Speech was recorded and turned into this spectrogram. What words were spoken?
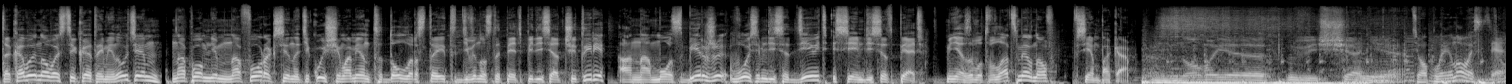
Таковы новости к этой минуте. Напомним, на Форексе на текущий момент доллар стоит 95.54, а на Мосбирже 89.75. Меня зовут Влад Смирнов. Всем пока. Новое вещание. Теплые новости.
